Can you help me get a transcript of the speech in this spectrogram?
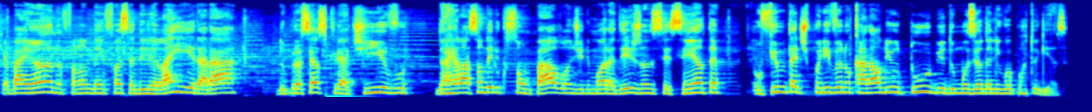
que é baiano, falando da infância dele lá em Irará, do processo criativo, da relação dele com São Paulo, onde ele mora desde os anos 60. O filme está disponível no canal do YouTube do Museu da Língua Portuguesa.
